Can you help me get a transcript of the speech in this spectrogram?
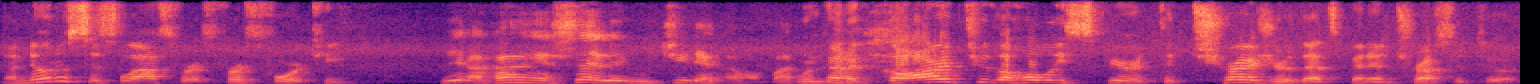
Now notice this last verse, verse 14. We're going to guard through the Holy Spirit the treasure that's been entrusted to us.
